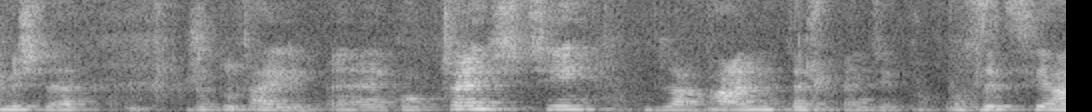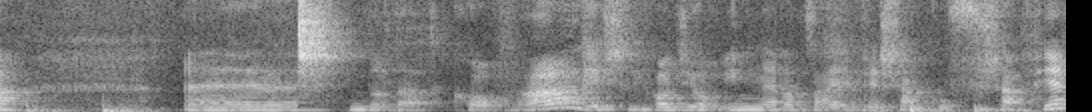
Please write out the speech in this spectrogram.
myślę, że tutaj e, po części dla Pani też będzie propozycja dodatkowa, jeśli chodzi o inne rodzaje wieszaków w szafie.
